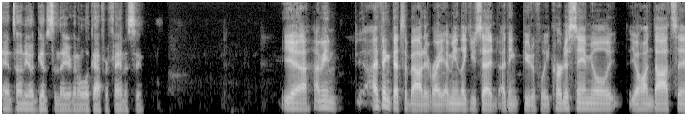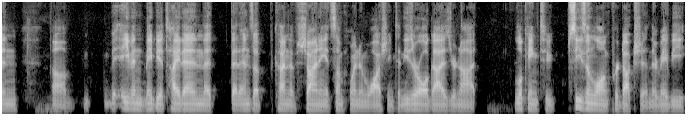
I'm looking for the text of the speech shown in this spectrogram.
Antonio Gibson that you're going to look at for fantasy. Yeah, I mean, I think that's about it, right? I mean, like you said, I think beautifully. Curtis Samuel, Jahan Dotson, um, even maybe a tight end that that ends up kind of shining at some point in Washington. These are all guys you're not looking to season long production. There may be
